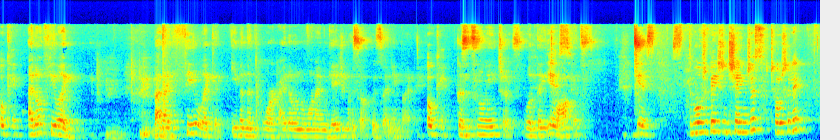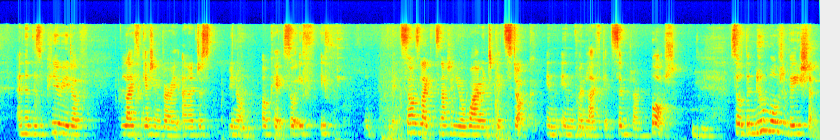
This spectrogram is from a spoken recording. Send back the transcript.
Okay, I don't feel like, but I feel like it, even at work, I don't want to engage myself with anybody okay. because it's no interest. When they Yes. talk, it's Yes, the motivation changes totally, and then there's a period of life getting very, and I just, you know, okay, so if, if it sounds like it's not in your wiring to get stuck in, in when life gets simpler, but mm-hmm. so the new motivation,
